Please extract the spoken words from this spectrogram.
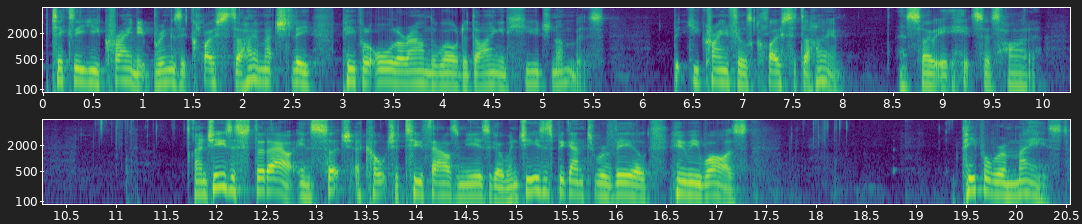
Particularly Ukraine, it brings it closer to home. Actually, people all around the world are dying in huge numbers. But Ukraine feels closer to home. And so it hits us harder. And Jesus stood out in such a culture 2,000 years ago. When Jesus began to reveal who he was, people were amazed.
